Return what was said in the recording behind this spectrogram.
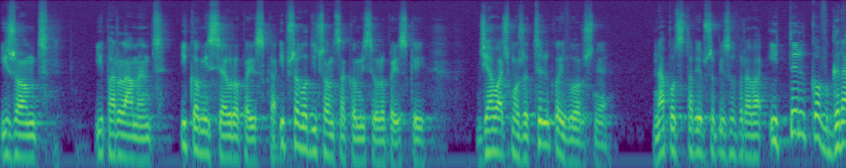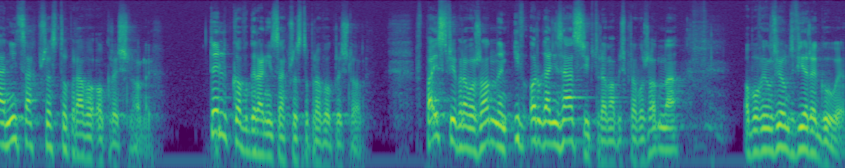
i rząd, i parlament, i Komisja Europejska, i przewodnicząca Komisji Europejskiej działać może tylko i wyłącznie na podstawie przepisów prawa i tylko w granicach przez to prawo określonych. Tylko w granicach przez to prawo określonych. W państwie praworządnym i w organizacji, która ma być praworządna, obowiązują dwie reguły.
